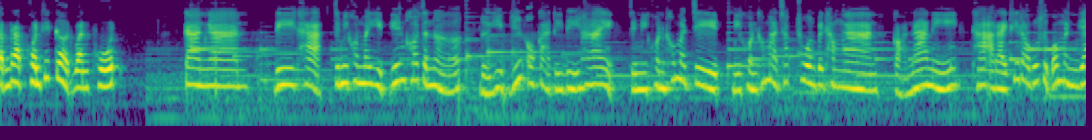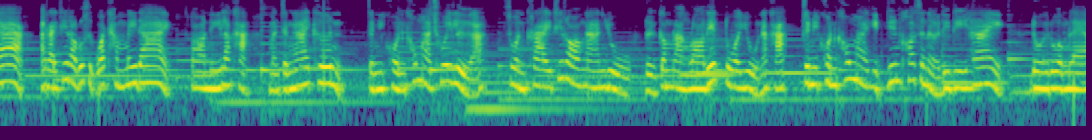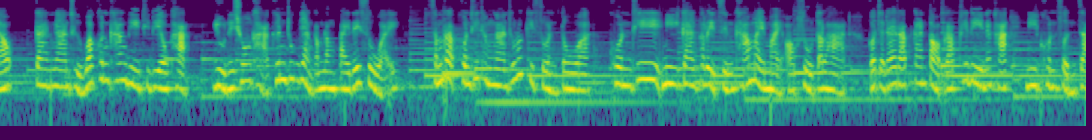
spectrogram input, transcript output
สำหรับคนที่เกิดวันพุธ การงาน ดีค่ะ จะมีคนมาหยิบยื่นข้อเสนอ หรือหยิบยื่นโอกาสดีๆ ให้ จะมีคนเข้ามาจีบ มีคนเข้ามาชักชวนไปทำงาน ก่อนหน้านี้ ถ้าอะไรที่เรารู้สึกว่ามันยาก อะไรที่เรารู้สึกว่าทำไม่ได้ ตอนนี้ล่ะค่ะ มันจะง่ายขึ้น จะมีคนเข้ามาช่วยเหลือ ส่วนใครที่รองานอยู่ หรือกำลังรอเรียกตัวอยู่นะคะ จะมีคนเข้ามาหยิบยื่นข้อเสนอดี ๆ ให้ โดยรวมแล้ว การงานถือว่าค่อนข้างดีทีเดียวค่ะ อยู่ในช่วงขาขึ้นทุกอย่างกำลังไปได้สวยสำหรับคนที่ทำงานธุรกิจส่วนตัว คนที่มีการผลิตสินค้าใหม่ๆ ออกสู่ตลาด ก็จะได้รับการตอบรับที่ดีนะคะ มีคนสนใจ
